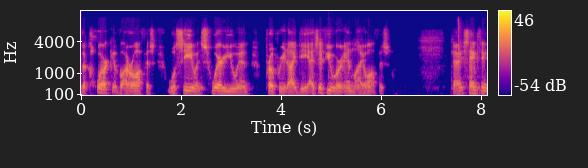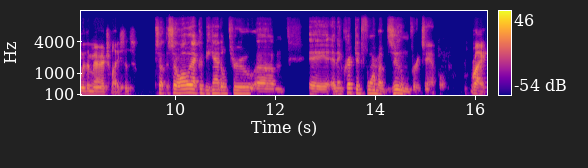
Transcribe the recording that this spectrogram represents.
the clerk of our office will see you and swear you in appropriate ID as if you were in my office. Okay, same thing with the marriage license. So, so all of that could be handled through um, a, an encrypted form of Zoom, for example. Right,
